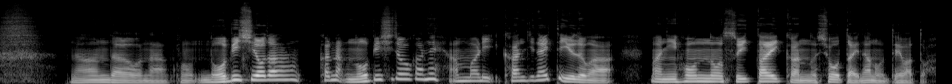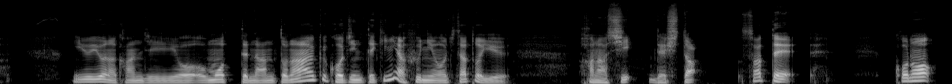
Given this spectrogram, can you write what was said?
なんだろうな、この伸びしろだかな、伸びしろがね、あんまり感じないっていうのが、まあ日本の衰退感の正体なのではと。いうような感じを思ってなんとなく個人的には腑に落ちたという話でした。さて、この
